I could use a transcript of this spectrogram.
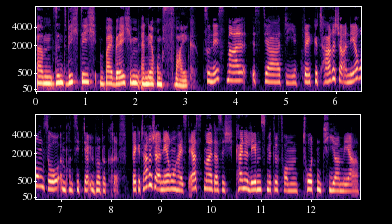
ähm, sind wichtig bei welchem Ernährungszweig? Zunächst mal ist ja die vegetarische Ernährung so im Prinzip der Überbegriff. Vegetarische Ernährung heißt erstmal, dass ich keine Lebensmittel vom toten Tier mehr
